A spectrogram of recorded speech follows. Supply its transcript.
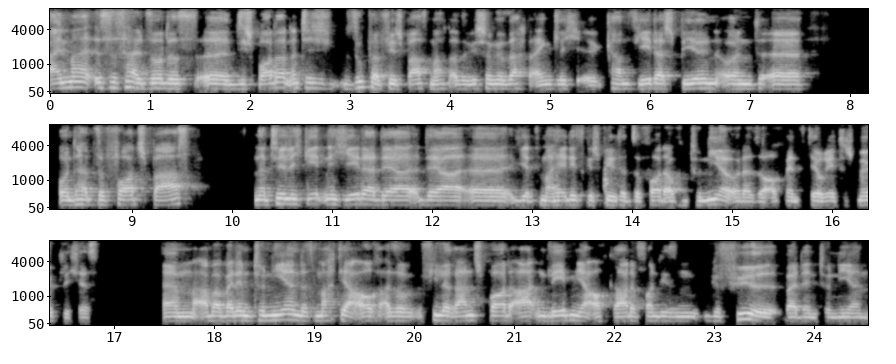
einmal ist es halt so, dass äh, die Sportart natürlich super viel Spaß macht. Also wie schon gesagt, eigentlich äh, kann es jeder spielen und, äh, und hat sofort Spaß. Natürlich geht nicht jeder, der, der äh, jetzt mal Hades gespielt hat, sofort auf ein Turnier oder so, auch wenn es theoretisch möglich ist. Ähm, aber bei den Turnieren, das macht ja auch, also viele Randsportarten leben ja auch gerade von diesem Gefühl bei den Turnieren.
